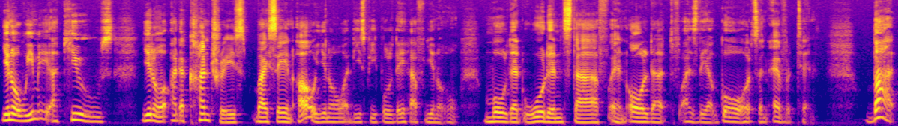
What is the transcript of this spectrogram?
You know, we may accuse, you know, other countries by saying, oh, you know what, these people, they have, you know, molded wooden stuff and all that as their gods and everything. But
